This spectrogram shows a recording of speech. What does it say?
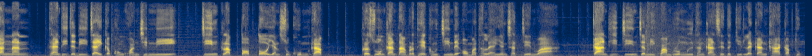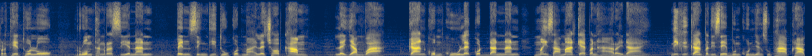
ดังนั้นแทนที่จะดีใจกับของขวัญชิ้นนี้ จีนกลับตอบโต้อย่างสุขุมครับ กระทรวงการต่างประเทศของจีนได้ออกมาแถลงอย่างชัดเจนว่า การที่จีนจะมีความร่วมมือทางการเศรษฐกิจและการค้ากับทุกประเทศทั่วโลก รวมทั้งรัสเซียนั้น เป็นสิ่งที่ถูกกฎหมายและชอบคำและย้ำว่าการข่มขู่และกดดันนั้นไม่สามารถแก้ปัญหาอะไรได้ นี่คือการปฏิเสธบุญคุณอย่างสุภาพครับ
